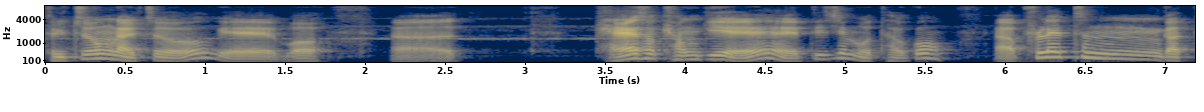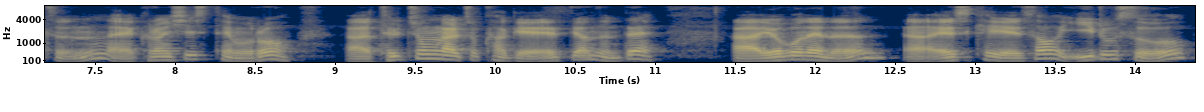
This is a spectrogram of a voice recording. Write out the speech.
들쭉날쭉 예, 뭐 어, 계속 경기에 뛰지 못하고 아, 플래튼 같은 예, 그런 시스템으로 아, 들쭉날쭉하게 뛰었는데 아, 요번에는 아, SK에서 이루수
